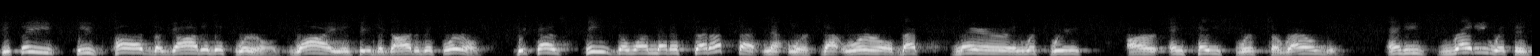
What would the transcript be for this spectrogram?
you see, he's called the God of this world. Why is he the God of this world? Because He's the one that has set up that network, that world, that snare in which we are encased, we're surrounded. And He's ready with His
